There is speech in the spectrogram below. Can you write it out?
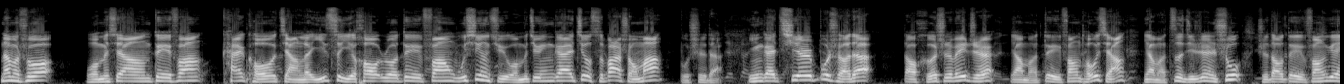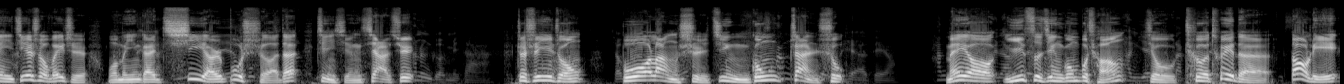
那么说，我们向对方。开口讲了一次以后，若对方无兴趣，我们就应该就此罢手吗？不是的，应该锲而不舍的，到何时为止？要么对方投降，要么自己认输，直到对方愿意接受为止。我们应该锲而不舍的进行下去。这是一种波浪式进攻战术，没有一次进攻不成就撤退的道理。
